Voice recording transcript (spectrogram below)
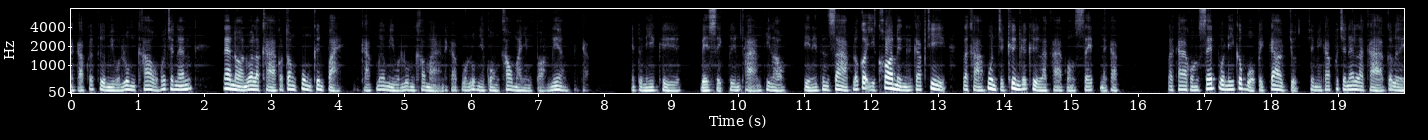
นะครับ ก็คือมีวอลลุ่มเข้า เพราะฉะนั้นแน่นอนว่าราคาก็ต้องพุ่งขึ้นไป นะครับเมื่อมีวอลลุ่มเข้ามานะครับวอลลุ่มยังคงเข้ามาอย่างต่อเนื่องนะครับในตัวนี้คือเบสิกพื้นฐานที่เราเรียนให้ท่านทราบ แล้วก็อีกข้อหนึ่งนะครับที่ราคาหุ้นจะขึ้นก็คือราคาของเซ็ตนะครับราคาของเซ็ตวันนี้ก็บวกไป 9 จุดใช่ไหมครับเพราะฉะนั้นราคาก็เลย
